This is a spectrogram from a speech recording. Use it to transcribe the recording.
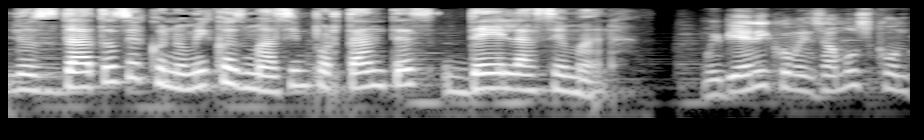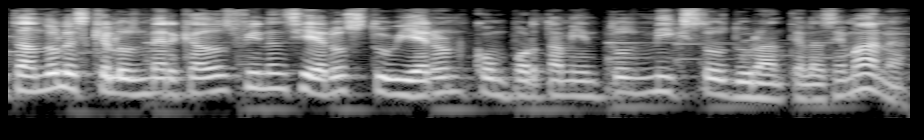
Los datos económicos más importantes de la semana. Muy bien, y comenzamos contándoles que los mercados financieros tuvieron comportamientos mixtos durante la semana.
